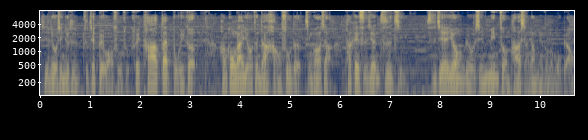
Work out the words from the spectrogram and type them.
其实流星就是直接对王输出，所以它在补一个航空燃油增加航速的情况下，它可以实现自己直接用流星命中他想要命中的目标，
